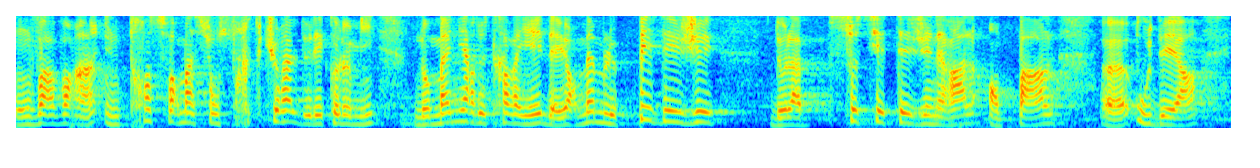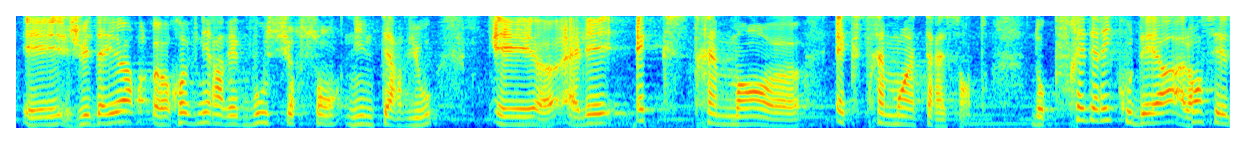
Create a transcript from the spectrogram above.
On va avoir une transformation structurelle de l'économie, nos manières de travailler. D'ailleurs, même le PDG de la Société Générale en parle, euh, Oudéa. Et je vais d'ailleurs euh, revenir avec vous sur son interview. Et euh, elle est extrêmement, euh, extrêmement intéressante. Donc Frédéric Oudéa, alors c'est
